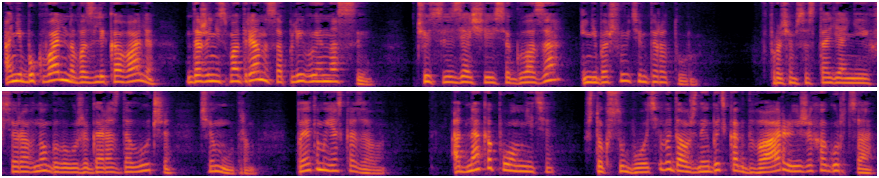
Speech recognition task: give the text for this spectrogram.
они буквально возликовали, даже несмотря на сопливые носы, чуть слезящиеся глаза и небольшую температуру. Впрочем, состояние их все равно было уже гораздо лучше, чем утром, поэтому я сказала. «Однако помните, что к субботе вы должны быть как два рыжих огурца,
